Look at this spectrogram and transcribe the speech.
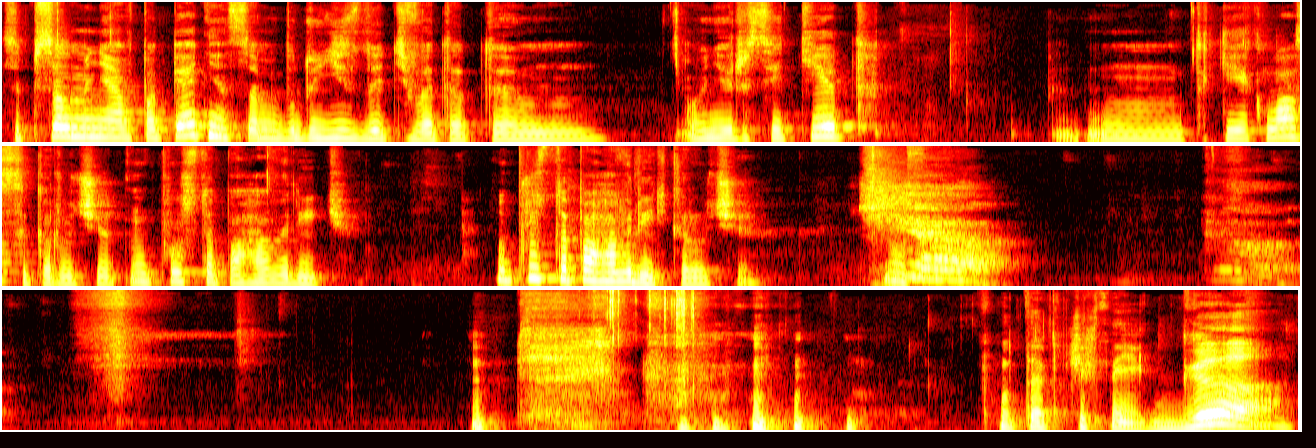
Записал меня по пятницам, буду ездить в этот эм, университет. М, такие классы, короче, ну просто поговорить. Ну просто поговорить, короче. Ну, Вот так чихни. Гад!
